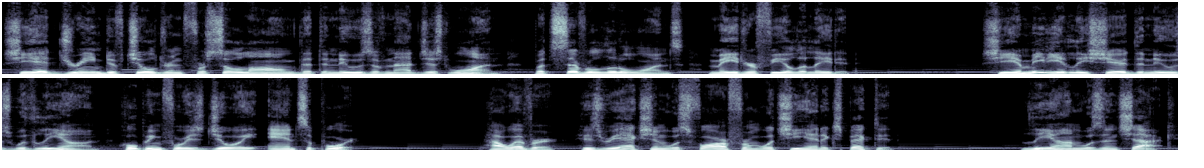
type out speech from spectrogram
She had dreamed of children for so long that the news of not just one, but several little ones, made her feel elated. She immediately shared the news with Leon, hoping for his joy and support. However, his reaction was far from what she had expected. Leon was in shock.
